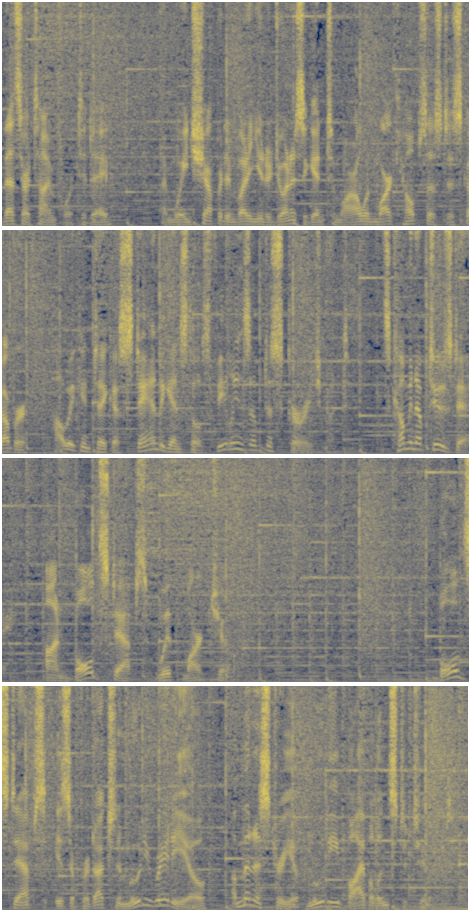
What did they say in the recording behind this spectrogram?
That's our time for today. I'm Wayne Shepherd inviting you to join us again tomorrow when Mark helps us discover how we can take a stand against those feelings of discouragement. It's coming up Tuesday on Bold Steps with Mark Jobe. Bold Steps is a production of Moody Radio, a ministry of Moody Bible Institute.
